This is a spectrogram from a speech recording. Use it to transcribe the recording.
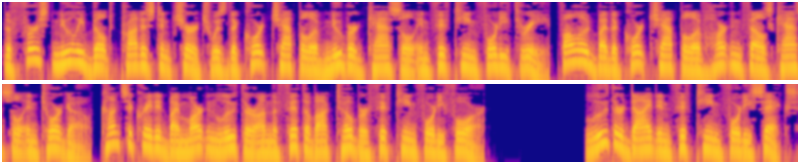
The first newly built Protestant church was the court chapel of Neuburg Castle in 1543, followed by the court chapel of Hartenfels Castle in Torgau, consecrated by Martin Luther on 5 October 1544. Luther died in 1546.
